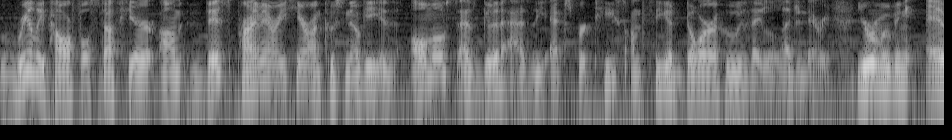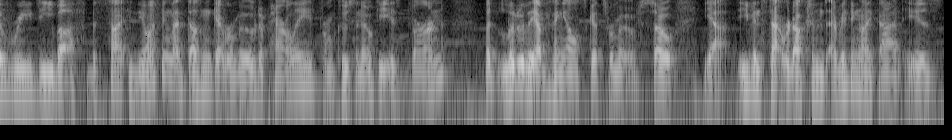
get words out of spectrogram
Really powerful stuff here. Um this primary here on Kusunoki is almost as good as the expertise on Theodora who is a legendary. You're removing every debuff beside the only thing that doesn't get removed apparently from Kusunoki is burn but literally everything else gets removed. So yeah even stat reductions everything like that is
